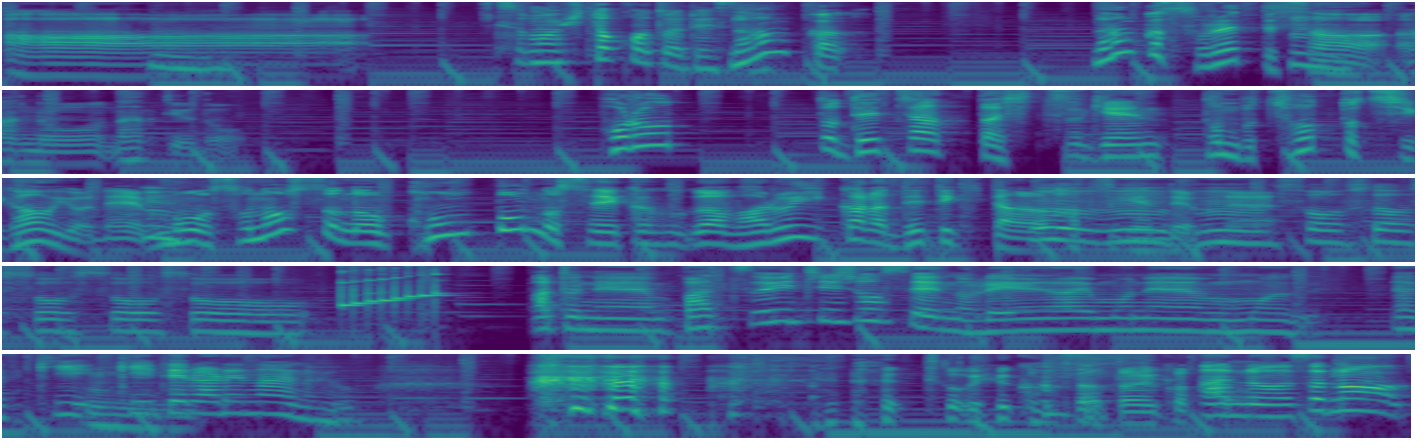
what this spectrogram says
あその一言でー、す。なんかなんかそれってさ、あのなんていうの？ポロッと出ちゃった失言ともちょっと違うよね、うん。もうその人の根本の性格が悪いから出てきた発言だよね、うんうんうん。そうそうそうそうそう。あとねバツイチ女性の恋愛もねもういやきうん。聞いてられないのよ、どういうこと？どういうこと？あのその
